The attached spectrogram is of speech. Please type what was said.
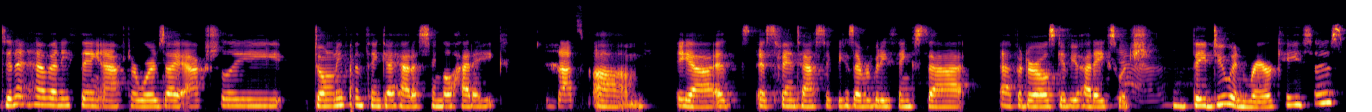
didn't have anything afterwards. I actually don't even think I had a single headache. That's Um, yeah, it's it's fantastic because everybody thinks that epidurals give you headaches, which Yeah. they do in rare cases,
